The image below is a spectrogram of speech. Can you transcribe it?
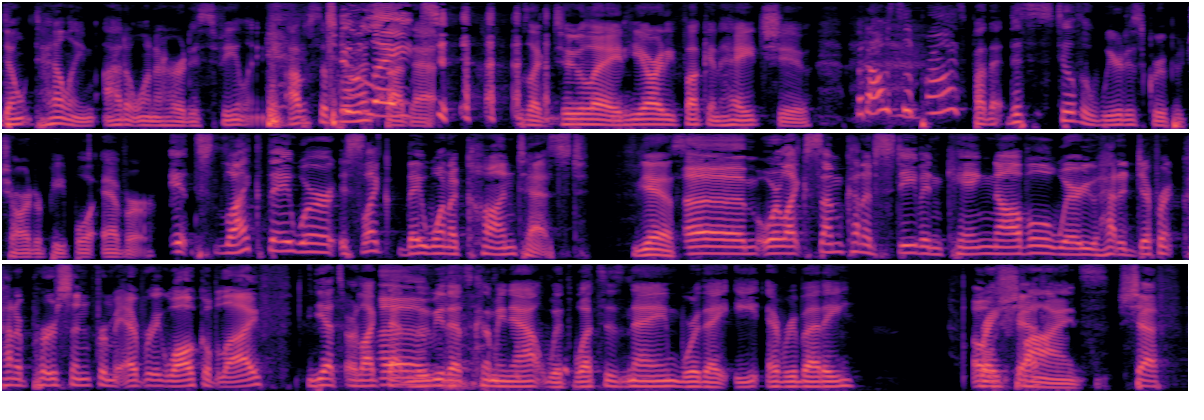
"Don't tell him. I don't want to hurt his feelings." I was surprised by that. I was like, "Too late. He already fucking hates you." But I was surprised by that. This is still the weirdest group of charter people ever. it's like they were. It's like they won a contest, Yes. um, or like some kind of Stephen King novel where you had a different kind of person from every walk of life. yes. Or like that um, movie that's coming out with what's his name, where they eat everybody. Oh, Ray chef, chef.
